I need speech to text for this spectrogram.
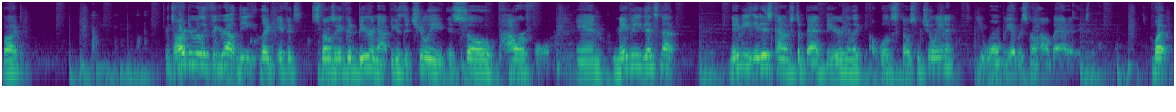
But it's hard to really figure out the like if it smells like a good beer or not because the chili is so powerful. And maybe that's not maybe it is kind of just a bad beer and they're like oh, we'll just throw some chili in it. You won't be able to smell how bad it is. But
